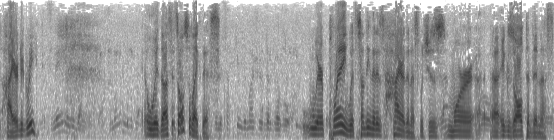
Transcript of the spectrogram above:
higher degree. With us, it's also like this. We're playing with something that is higher than us, which is more uh, uh, exalted than us.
